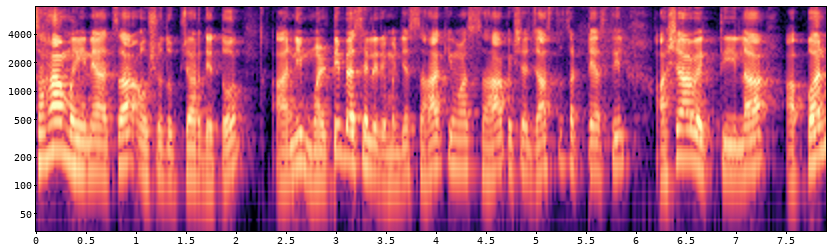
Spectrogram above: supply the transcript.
सहा महिन्याचा औषधोपचार देतो. आणि मल्टीबॅसेलरी म्हणजे सहा किंवा सहापेक्षा जास्त चट्टे असतील अशा व्यक्तीला आपण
